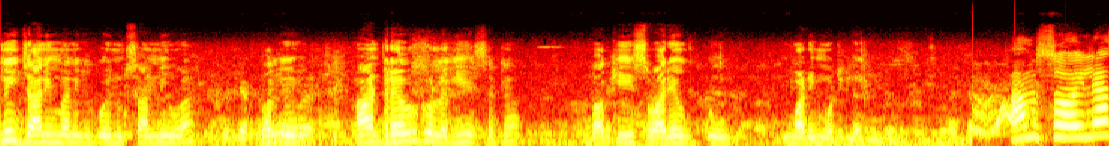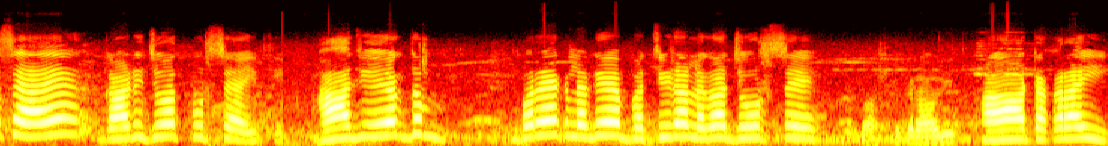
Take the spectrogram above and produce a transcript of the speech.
नहीं जानी मानी का कोई नुकसान नहीं हुआ। तो बाकी हाँ ड्राइवर को लगी है सटा बाकी सवारियों को माड़ी मोटी लगी हम सोयला से आए गाड़ी जोधपुर से आई थी। हाँ जी एकदम ब्रेक लगे बचीड़ा लगा ज़ोर से। हाँ टकराई।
